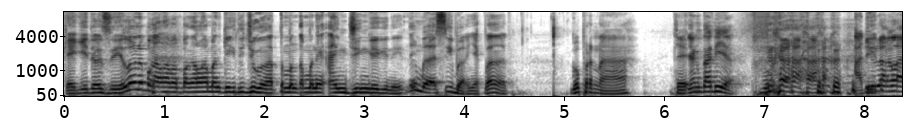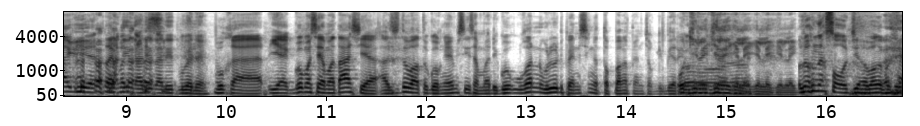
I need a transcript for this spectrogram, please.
kayak gitu sih. Lu ada pengalaman-pengalaman kayak gitu juga gak teman-teman yang anjing kayak gini? Ini mbak sih banyak banget. Gue pernah. Cek, yang tadi ya? diulang lagi ya. Adit, Adit, Adit bukan ya? Bukan. Ya gue masih sama Tasya. Abis itu waktu gue nge-MC sama di gue. Gue kan dulu di pensi ngetop banget kan Coki Beer. Oh gila gila gila gila gila Lu anak soldier banget.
